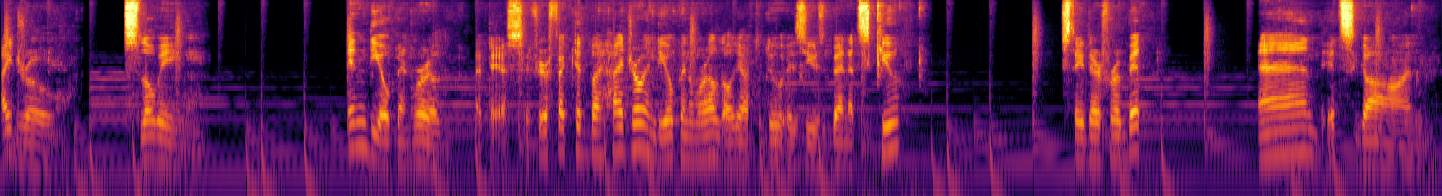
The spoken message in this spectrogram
Hydro, slowing, in the open world, that is. If you're affected by Hydro in the open world, all you have to do is use Bennett's Q, stay there for a bit, and it's gone.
